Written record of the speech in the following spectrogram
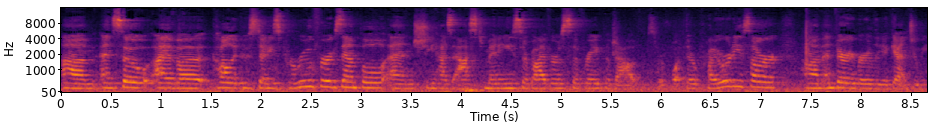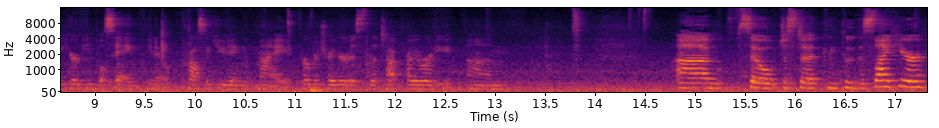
Um, and so I have a colleague who studies Peru, for example, and she has asked many survivors of rape about sort of what their priorities are. Um, and very rarely, again, do we hear people saying, you know, prosecuting my perpetrator is the top priority. Um, um so just to conclude the slide here,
